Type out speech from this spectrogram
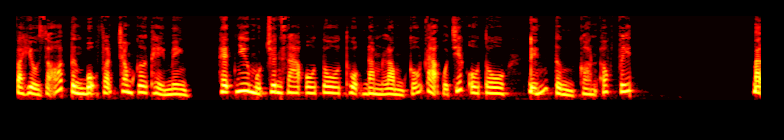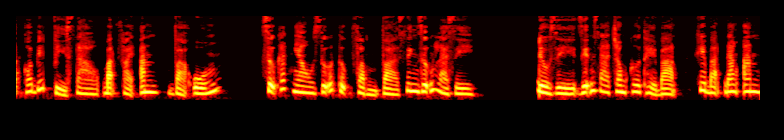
và hiểu rõ từng bộ phận trong cơ thể mình, hệt như một chuyên gia ô tô thuộc nằm lòng cấu tạo của chiếc ô tô đến từng con ốc vít. Bạn có biết vì sao bạn phải ăn và uống? Sự khác nhau giữa thực phẩm và dinh dưỡng là gì? Điều gì diễn ra trong cơ thể bạn khi bạn đang ăn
